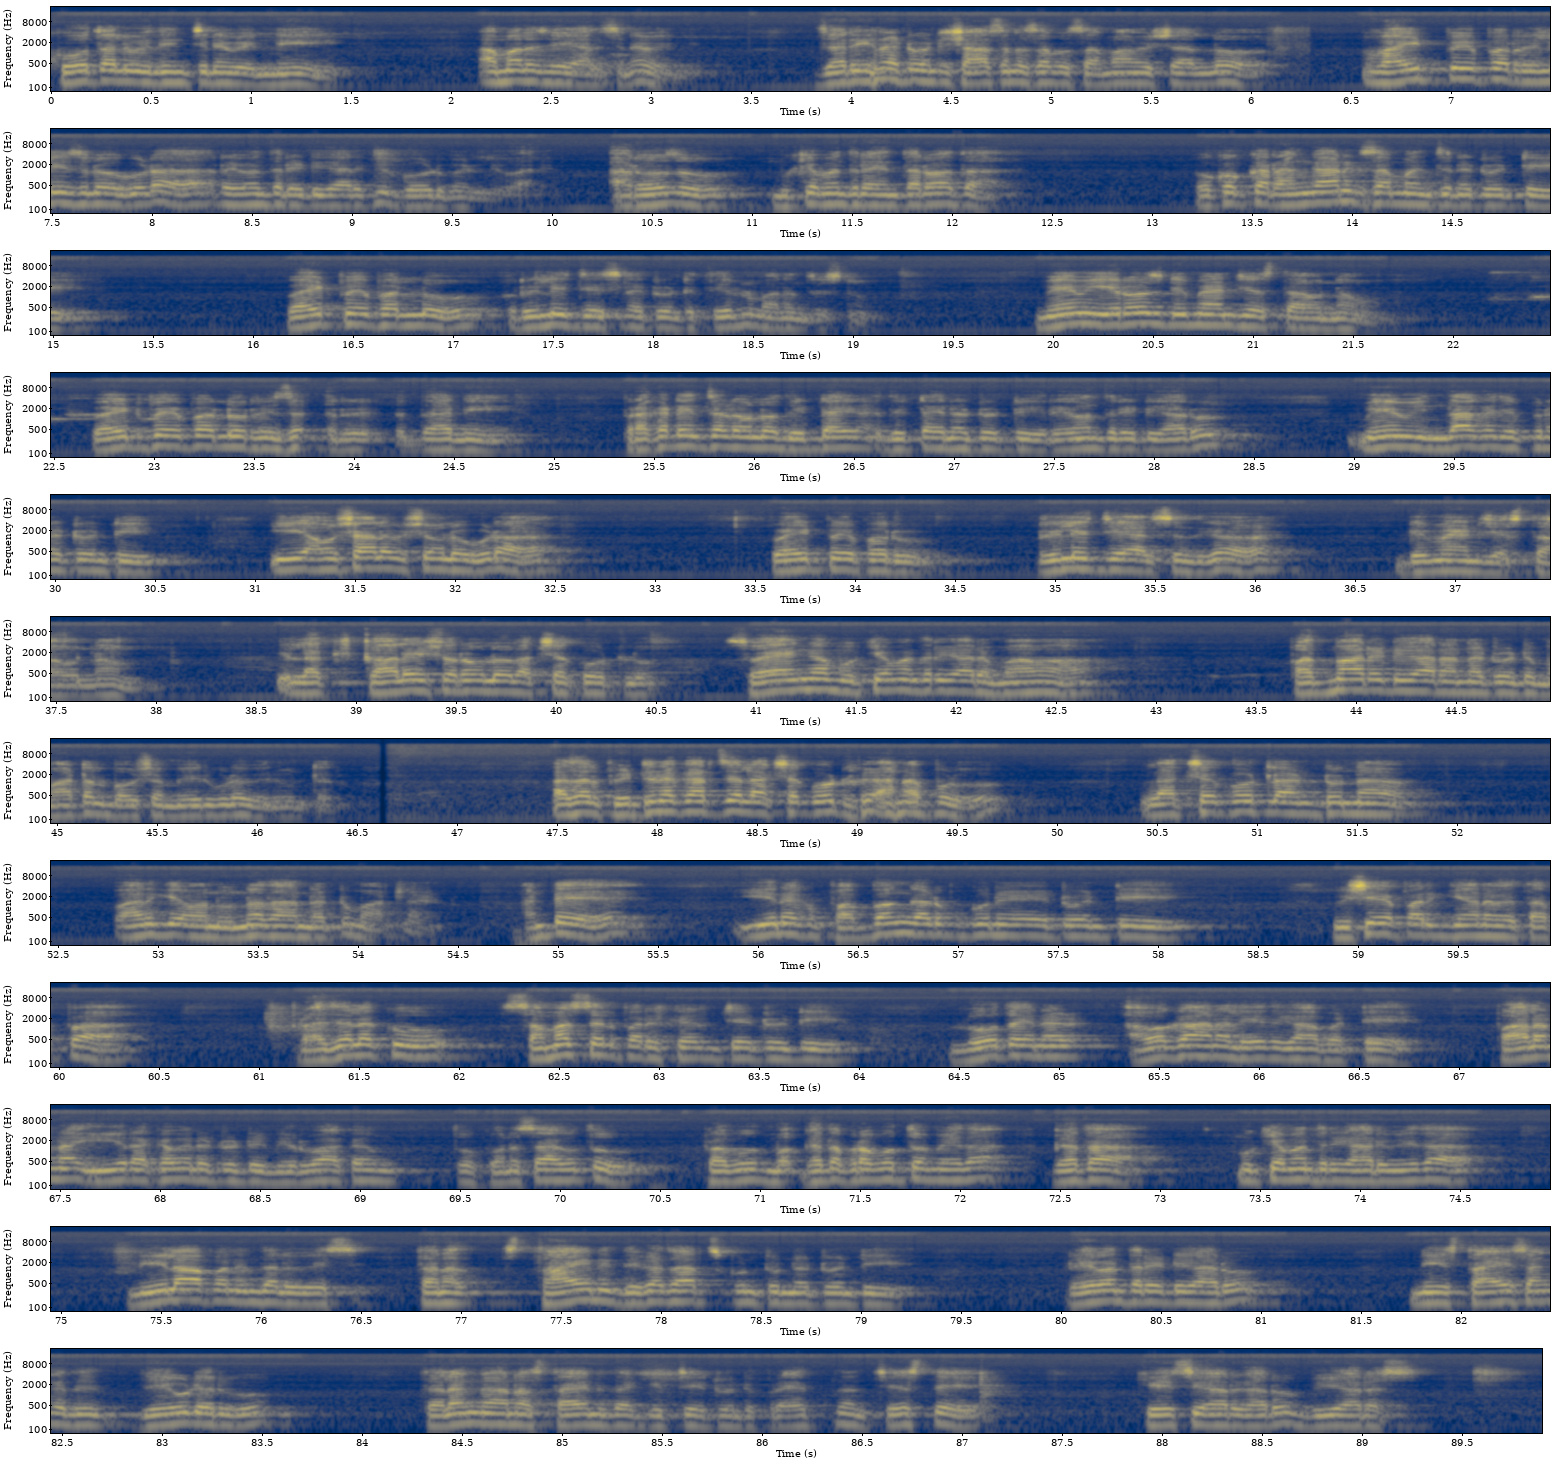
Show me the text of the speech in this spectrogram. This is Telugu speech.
కోతలు విధించినవన్నీ అమలు చేయాల్సినవన్నీ. జరిగినటువంటి శాసనసభ సమావేశాల్లో వైట్ పేపర్ రిలీజ్లో కూడా రేవంత్ రెడ్డి గారికి గోల్డ్ మెడల్ ఇవ్వాలి. ఆ రోజు ముఖ్యమంత్రి అయిన తర్వాత ఒక్కొక్క రంగానికి సంబంధించినటువంటి వైట్ పేపర్లు రిలీజ్ చేసినటువంటి తీరును మనం చూసినాం. మేము ఈరోజు డిమాండ్ చేస్తూ ఉన్నాం వైట్ పేపర్లు రిజ దాన్ని ప్రకటించడంలో దిట్టైన దిట్టైనటువంటి రేవంత్ రెడ్డి గారు మేము ఇందాక చెప్పినటువంటి ఈ అంశాల విషయంలో కూడా వైట్ పేపర్ రిలీజ్ చేయాల్సిందిగా డిమాండ్ చేస్తూ ఉన్నాం. ఈ లక్ష కాళేశ్వరంలో లక్ష కోట్లు స్వయంగా ముఖ్యమంత్రి గారి మామ పద్మారెడ్డి గారు అన్నటువంటి మాటలు బహుశా మీరు కూడా విని ఉంటారు. అసలు పెట్టిన ఖర్చే లక్ష కోట్లు కానప్పుడు లక్ష కోట్లు అంటున్న వానికి ఏమైనా ఉన్నదా అన్నట్టు మాట్లాడు. అంటే ఈయనకు పబ్బం గడుపుకునేటువంటి విషయ పరిజ్ఞానమే తప్ప ప్రజలకు సమస్యలు పరిష్కరించేటువంటి లోతైన అవగాహన లేదు కాబట్టే పాలన ఈ రకమైనటువంటి నిర్వాహకంతో కొనసాగుతూ ప్రభు గత ప్రభుత్వం మీద గత ముఖ్యమంత్రి గారి మీద నీలాప నిందలు వేసి తన స్థాయిని దిగజార్చుకుంటున్నటువంటి రేవంత్ రెడ్డి గారు నీ స్థాయి సంగతి దేవుడెరుగు తెలంగాణ స్థాయిని తగ్గించేటువంటి ప్రయత్నం చేస్తే కేసీఆర్ గారు బీఆర్ఎస్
